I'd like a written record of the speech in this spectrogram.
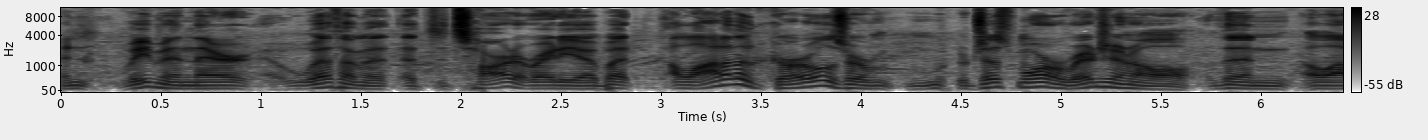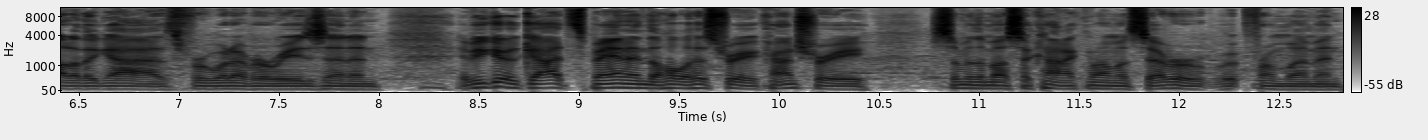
and we've been there with them. It's hard at radio, but a lot of the girls are just more original than a lot of the guys for whatever reason. And if you go God spanning the whole history of country, some of the most iconic moments ever from women.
